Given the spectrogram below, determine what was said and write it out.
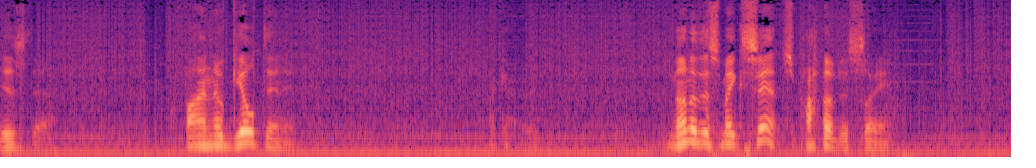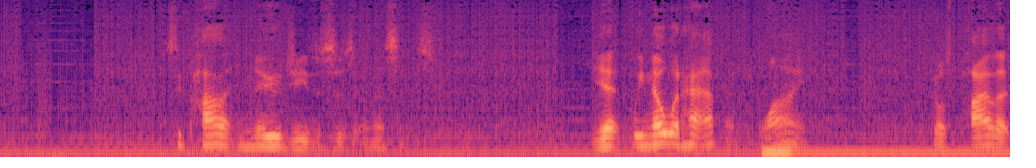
is that? I find no guilt in it. None of this makes sense, Pilate is saying. See, Pilate knew Jesus' innocence. Yet we know what happened. Why? Because Pilate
